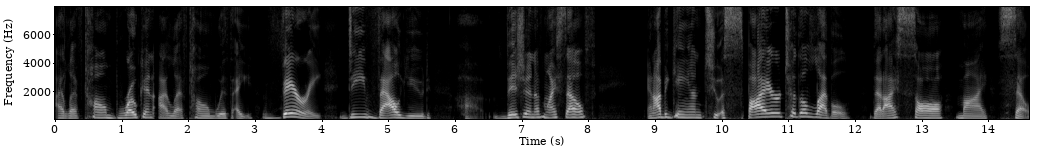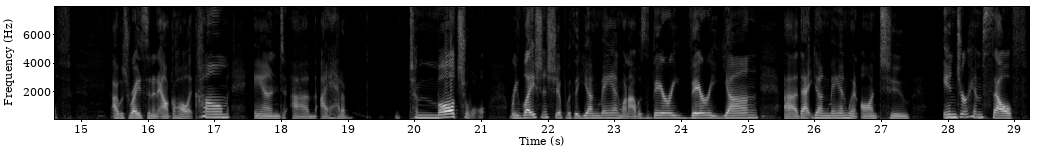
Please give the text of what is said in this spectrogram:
I left home broken. I left home with a very devalued uh, vision of myself. And I began to aspire to the level that I saw myself. I was raised in an alcoholic home, and um, I had a tumultuous relationship with a young man when I was very, very young. Uh, that young man went on to injure himself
